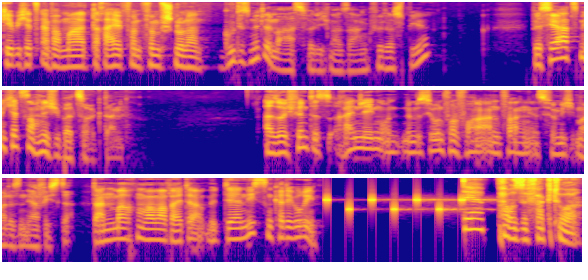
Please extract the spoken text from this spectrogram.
gebe ich jetzt einfach mal drei von fünf Schnullern. Gutes Mittelmaß, würde ich mal sagen, für das Spiel. Bisher hat es mich jetzt noch nicht überzeugt dann. Also ich finde, das Reinlegen und eine Mission von vorne anfangen ist für mich immer das Nervigste. Dann machen wir mal weiter mit der nächsten Kategorie. Der Pausefaktor.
